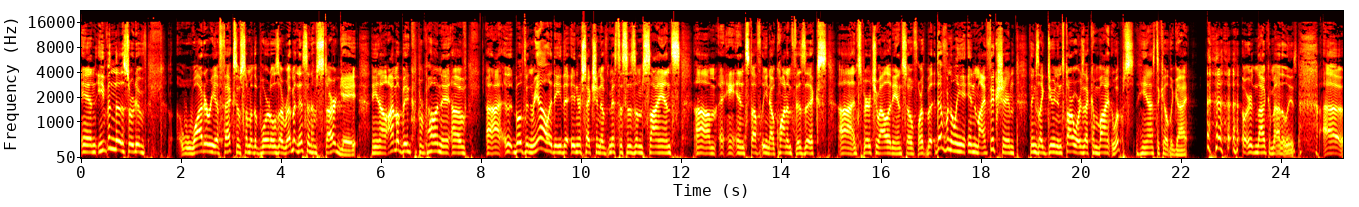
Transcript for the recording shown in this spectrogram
and even the sort of watery effects of some of the portals are reminiscent of Stargate. You know, I'm a big proponent of uh, both in reality, the intersection of mysticism, science, um, and stuff, you know, quantum physics, uh, and spirituality and so forth. But definitely in my fiction, things like Dune and Star Wars that combine, whoops, he has to kill the guy. or knock him out at least. Uh,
